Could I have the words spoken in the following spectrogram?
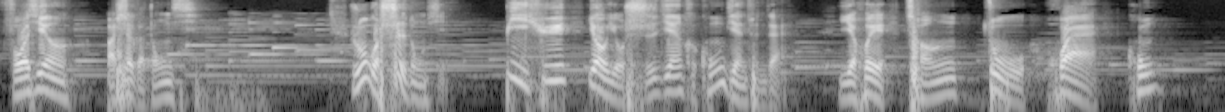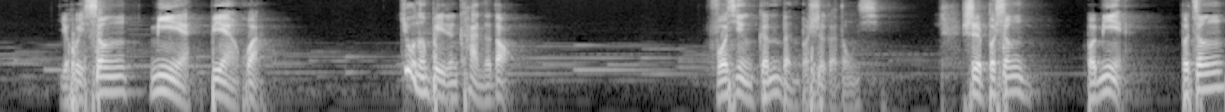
佛性不是个东西。如果是东西，必须要有时间和空间存在，也会成住坏空，也会生灭变换，就能被人看得到。佛性根本不是个东西，是不生不灭。不增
